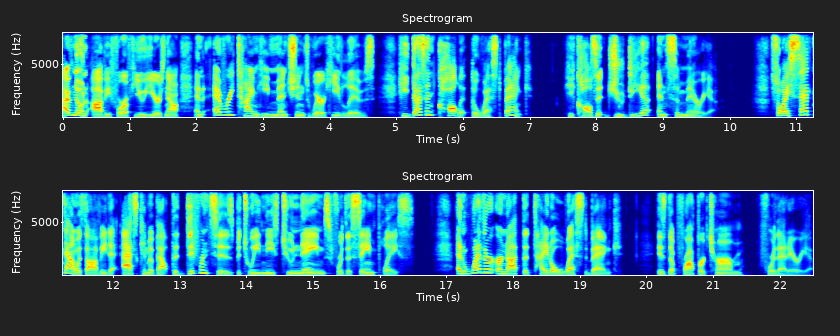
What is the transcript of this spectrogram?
I've known Avi for a few years now, and every time he mentions where he lives, he doesn't call it the West Bank. He calls it Judea and Samaria. So I sat down with Avi to ask him about the differences between these two names for the same place and whether or not the title West Bank is the proper term for that area.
